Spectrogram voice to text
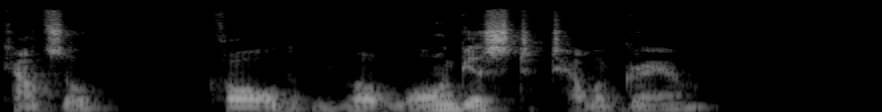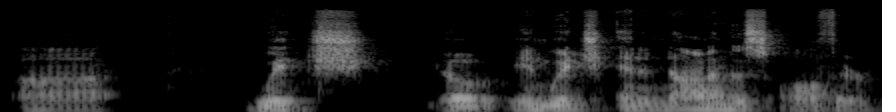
Council called The Longest Telegram, uh, which you know, in which an anonymous author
